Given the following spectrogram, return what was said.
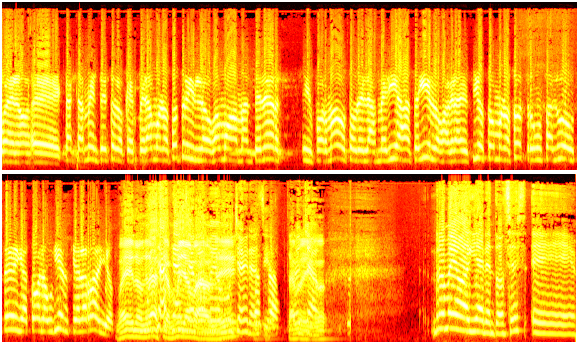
Bueno, eh, exactamente, eso es lo que esperamos nosotros y los vamos a mantener informados sobre las medidas a seguir. Los agradecidos somos nosotros. Un saludo a ustedes y a toda la audiencia de la radio. Bueno, gracias, muy amable. Romeo, ¿eh? Muchas gracias. Hasta luego. Romeo Aguiar, entonces, eh,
